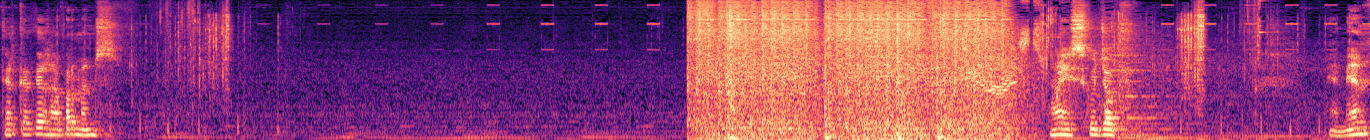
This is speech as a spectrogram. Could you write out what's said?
Ker, apartments. Nice, good job. Bien, bien.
